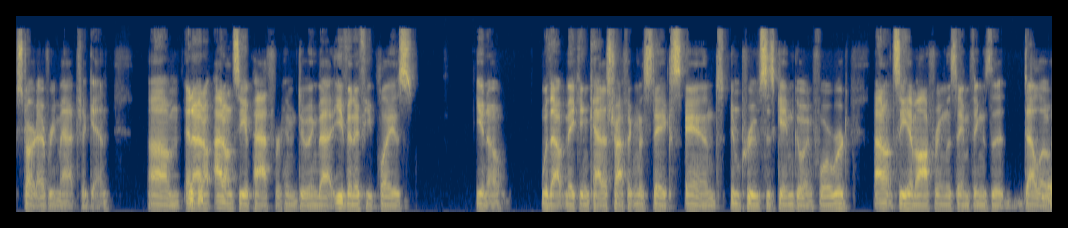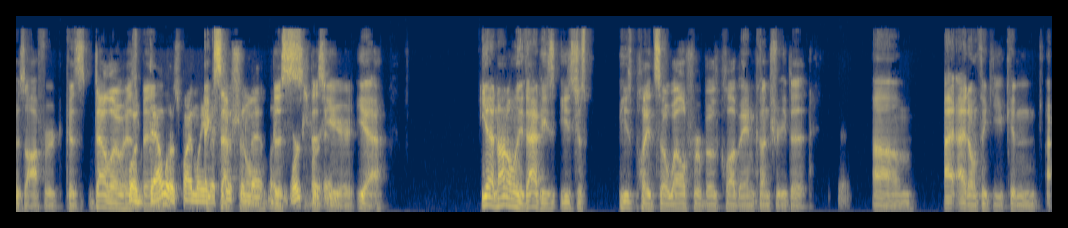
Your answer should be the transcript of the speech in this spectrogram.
start every match again. Um, and mm-hmm. I don't, I don't see a path for him doing that, even if he plays, you know, without making catastrophic mistakes and improves his game going forward. I don't see him offering the same things that Dalot has offered because Dalot has well, been Dalot's finally exceptional that, like, this this him. year. Yeah, yeah. Not only that, he's he's just he's played so well for both club and country that um I, I don't think you can I,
